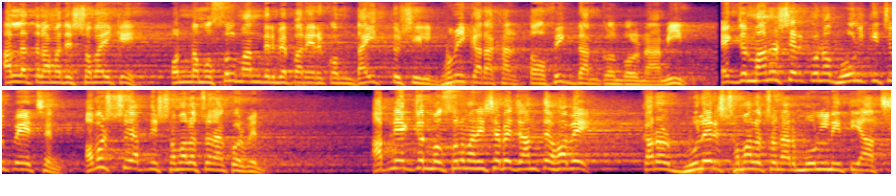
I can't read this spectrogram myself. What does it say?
আল্লাহ তালা আমাদের সবাইকে অন্য মুসলমানদের ব্যাপারে এরকম দায়িত্বশীল ভূমিকা রাখার তৌফিক দান করুন, বলুন আমি একজন মানুষের কোনো ভুল কিছু পেয়েছেন, অবশ্যই আপনি সমালোচনা করবেন। আপনি একজন মুসলমান হিসেবে জানতে হবে কারোর ভুলের সমালোচনার মূলনীতি আছে।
